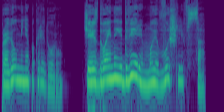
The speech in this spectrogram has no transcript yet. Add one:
провел меня по коридору. Через двойные двери мы вышли в сад.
